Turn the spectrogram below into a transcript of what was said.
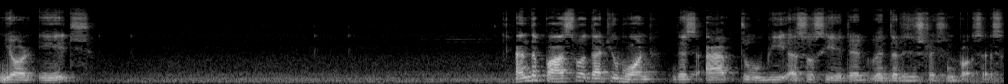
your age and the password that you want this app to be associated with the registration process.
